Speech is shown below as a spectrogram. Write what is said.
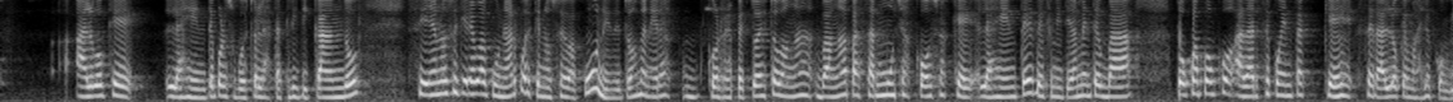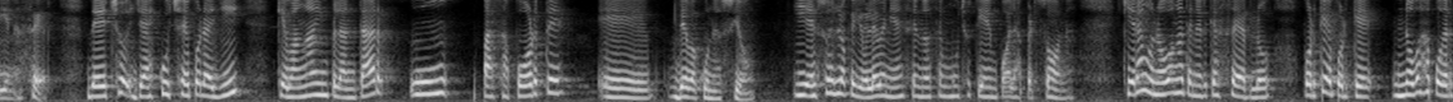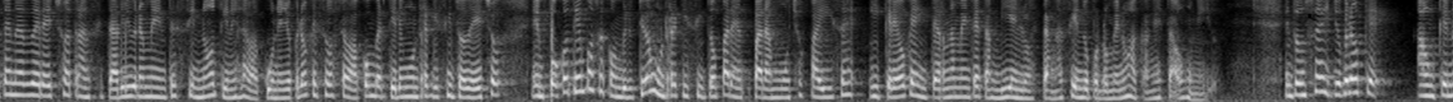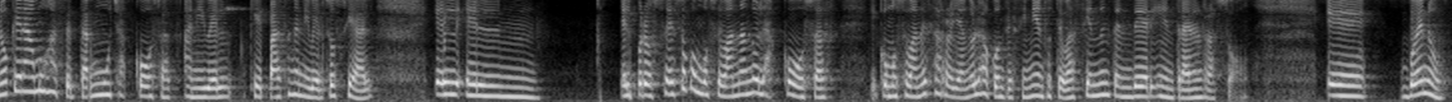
algo que la gente, por supuesto, la está criticando. Si ella no se quiere vacunar, pues que no se vacune. De todas maneras, con respecto a esto van a, van a pasar muchas cosas que la gente definitivamente va poco a poco a darse cuenta qué será lo que más le conviene hacer. De hecho, ya escuché por allí que van a implantar un pasaporte eh, de vacunación. Y eso es lo que yo le venía diciendo hace mucho tiempo a las personas. Quieran o no van a tener que hacerlo. Porque no vas a poder tener derecho a transitar libremente si no tienes la vacuna. Yo creo que eso se va a convertir en un requisito. De hecho, en poco tiempo se convirtió en un requisito para, para muchos países y creo que internamente también lo están haciendo, por lo menos acá en Estados Unidos. Entonces, yo creo que aunque no queramos aceptar muchas cosas a nivel que pasan a nivel social, el, proceso como se van dando las cosas y cómo se van desarrollando los acontecimientos te va haciendo entender y entrar en razón. Eh, bueno,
